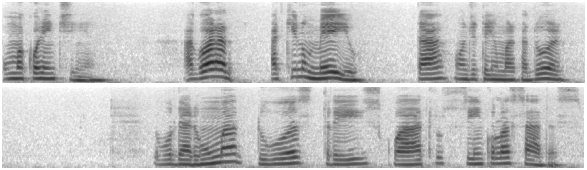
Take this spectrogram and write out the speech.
Uma correntinha. Agora aqui no meio tá? Onde tem o marcador eu vou dar uma duas três quatro cinco laçadas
